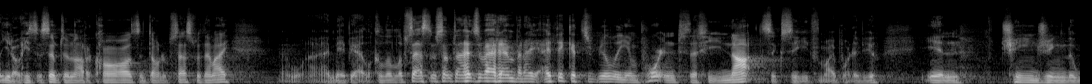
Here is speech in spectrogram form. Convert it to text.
you know, he's a symptom, not a cause, and don't obsess with him, I, maybe I look a little obsessive sometimes about him, but I, I, think it's really important that he not succeed, from my point of view, in changing the,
